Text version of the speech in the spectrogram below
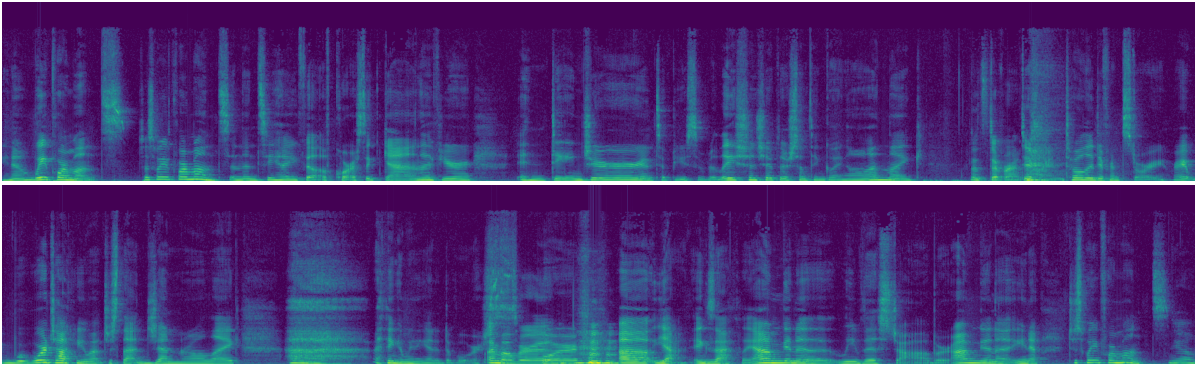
you know, wait four months. Just wait four months and then see how you feel. Of course, again, if you're in danger and it's abusive relationship, there's something going on, like that's different. Different, totally different story, right? We're, we're talking about just that general, like, ah, I think I'm gonna get a divorce. I'm over it. Or, uh, yeah, exactly. I'm gonna leave this job, or I'm gonna, you know, just wait four months. Yeah.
